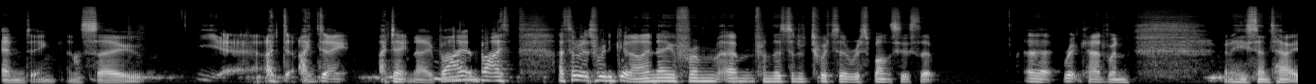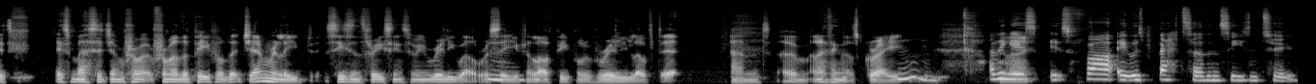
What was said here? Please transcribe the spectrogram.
ending, and so yeah, I, d- I don't. I don't know, but I, but I, I thought it was really good, and I know from um, from the sort of Twitter responses that uh, Rick had when when he sent out his his message, and from from other people that generally season three seems to be really well received. Mm. A lot of people have really loved it, and um, and I think that's great. Mm. I think Right. it's it's far. It was better than season two.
